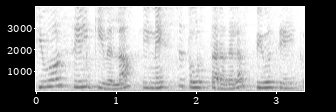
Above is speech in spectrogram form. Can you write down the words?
ಪ್ಯೂರ್ ಸಿಲ್ಕ್ ಇವೆಲ್ಲ. ಈ ನೆಕ್ಸ್ಟ್ ತೋರಿಸ್ತಾ ಇರೋದೆಲ್ಲ ಪ್ಯೂರ್ ಸಿಲ್ಕ್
